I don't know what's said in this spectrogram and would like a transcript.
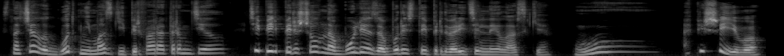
Сначала год мне мозги перфоратором делал. Теперь перешел на более забористые предварительные ласки». «У-у-у, опиши его».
